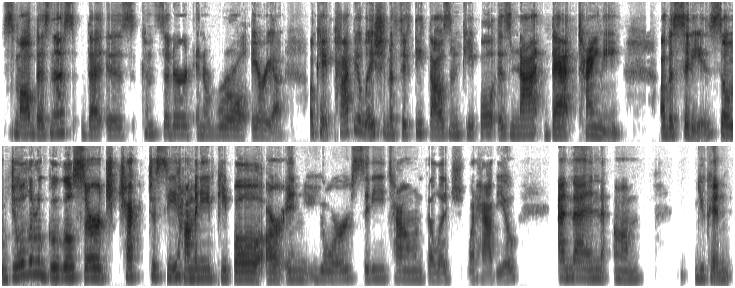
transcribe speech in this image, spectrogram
small business that is considered in a rural area. Okay, population of 50,000 people is not that tiny of a city. So do a little Google search, check to see how many people are in your city, town, village, what have you. And then um, you can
